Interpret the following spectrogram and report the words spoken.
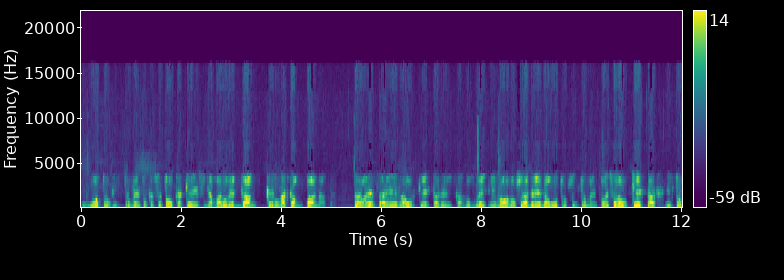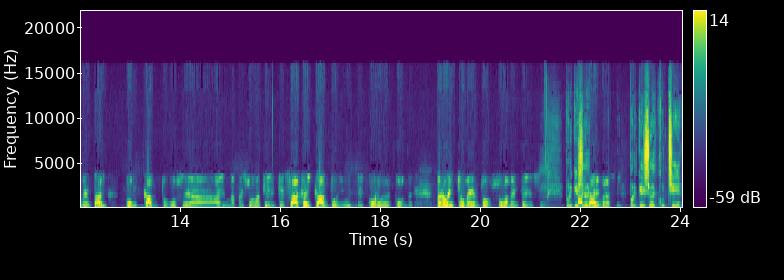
un otro instrumento que se toca que es llamado de gang, que es una campana, pero esa es la orquesta del candomblé y no, no se agrega otros instrumentos. Esa es la orquesta instrumental con canto, o sea, hay una persona que, que saca el canto y el coro responde. Pero instrumentos solamente ese. Porque acá yo, en Brasil. Porque yo escuché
